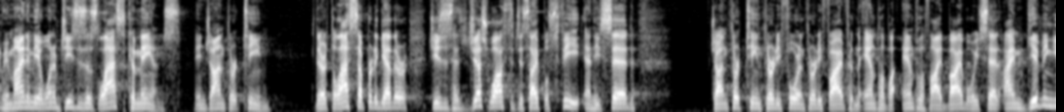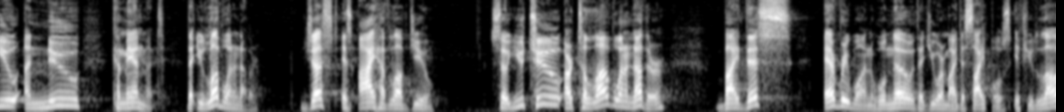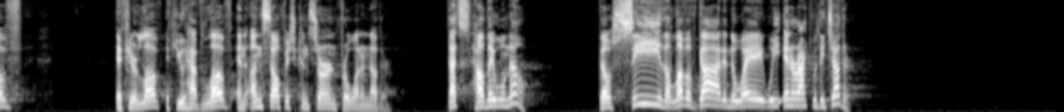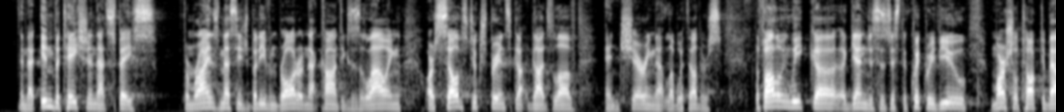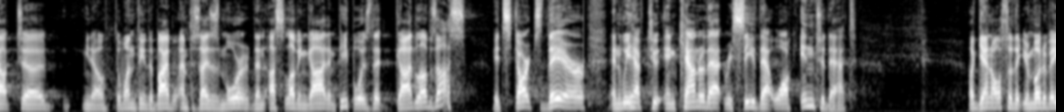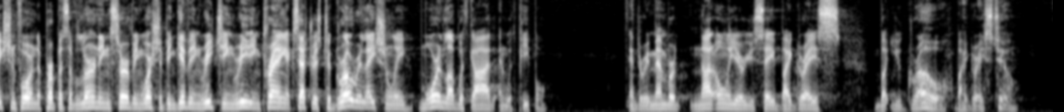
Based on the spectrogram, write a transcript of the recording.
reminded me of one of Jesus' last commands in John 13. They're at the Last Supper together. Jesus has just washed the disciples' feet, and he said, John 13, 34 and 35 from the Amplified Bible, he said, I'm giving you a new commandment that you love one another, just as I have loved you. So you too are to love one another. By this, everyone will know that you are my disciples if you love if, you love, if you have love and unselfish concern for one another. That's how they will know. They'll see the love of God in the way we interact with each other. And that invitation in that space from Ryan's message, but even broader in that context, is allowing ourselves to experience God's love and sharing that love with others. The following week, uh, again, this is just a quick review. Marshall talked about, uh, you know, the one thing the Bible emphasizes more than us loving God and people is that God loves us. It starts there, and we have to encounter that, receive that, walk into that. Again, also that your motivation for and the purpose of learning, serving, worshiping, giving, reaching, reading, praying, etc., is to grow relationally, more in love with God and with people. And to remember, not only are you saved by grace, but you grow by grace too.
